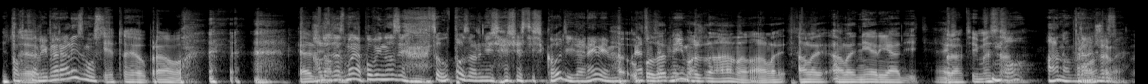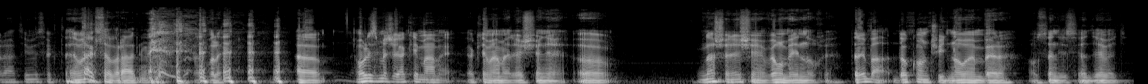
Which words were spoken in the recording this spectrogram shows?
Je to, to je liberalizmus. Je to jeho právo. Každý... Ale zase moja povinnosť je to upozorniť, že, že si škodí, ja neviem. Upozorniť možno áno, ale, ale, ale neriadiť. Hej. Vrátime sa. No, áno, vrátime Môžeme. sa. Vrátime sa k téme. Tak sa vráťme. Dobre. Uh, hovorili sme, že aké máme, aké máme riešenie. Uh, naše riešenie je veľmi jednoduché. Treba dokončiť november 89.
